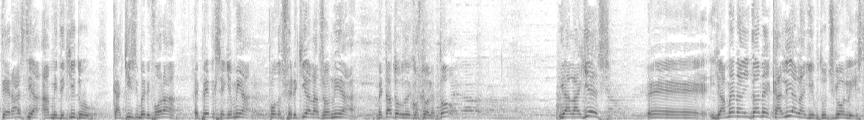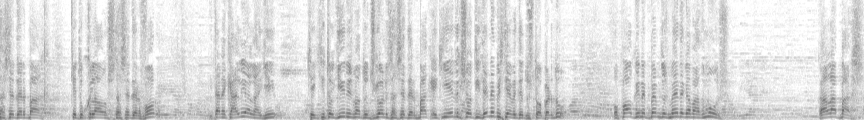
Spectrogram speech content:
τεράστια αμυντική του κακή συμπεριφορά, επέδειξε και μια ποδοσφαιρική αλαζονία μετά το 20 λεπτό. Οι αλλαγές ε, για μένα ήταν καλή αλλαγή του Τζιόλι στα center back και του Κλάους στα center for. Ήταν καλή αλλαγή και εκεί το γύρισμα του Τζιόλι στα center back εκεί έδειξε ότι δεν εμπιστεύεται τους στόπερ του. Ο Πάουκ είναι πέμπτος με 11 βαθμούς. Καλά πας.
